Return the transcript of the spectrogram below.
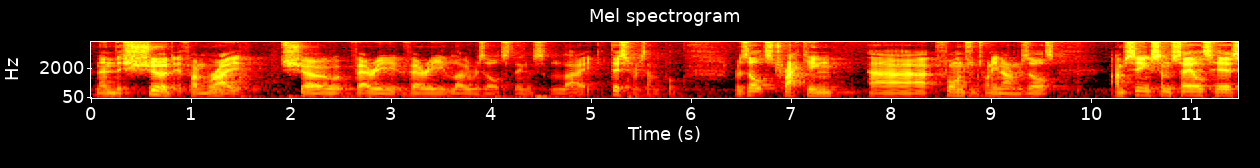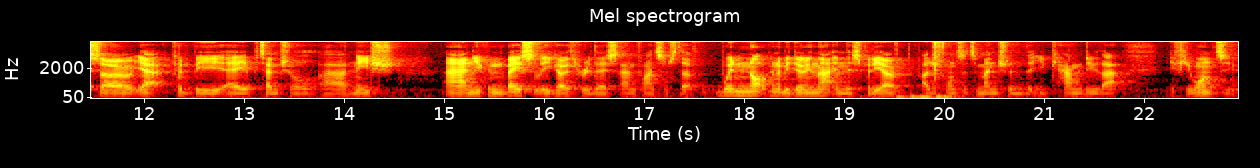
And then this should, if I'm right, show very, very low results things like this, for example. Results tracking, uh, 429 results. I'm seeing some sales here, so yeah, could be a potential uh, niche. And you can basically go through this and find some stuff. We're not going to be doing that in this video. I just wanted to mention that you can do that if you want to.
